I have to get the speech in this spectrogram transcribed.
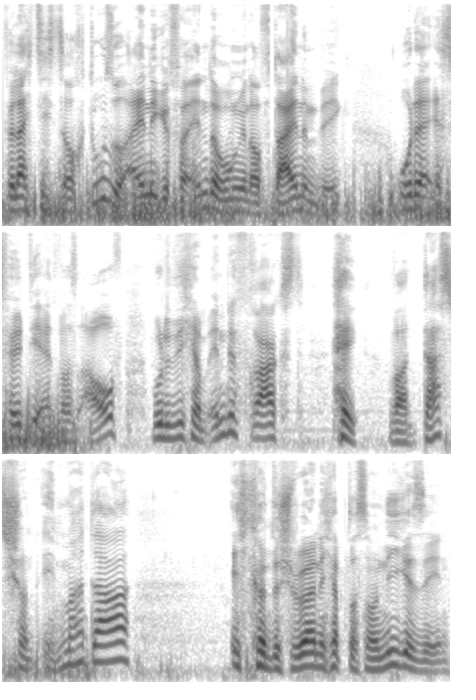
Vielleicht siehst auch du so einige Veränderungen auf deinem Weg. Oder es fällt dir etwas auf, wo du dich am Ende fragst, hey, war das schon immer da? Ich könnte schwören, ich habe das noch nie gesehen.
